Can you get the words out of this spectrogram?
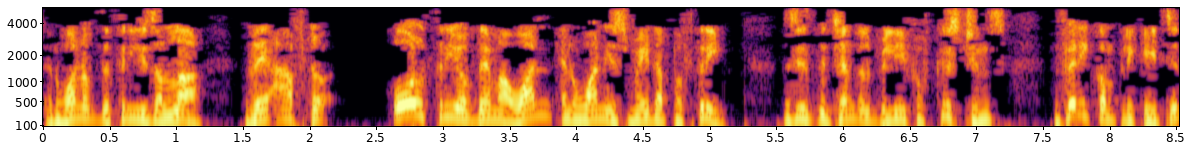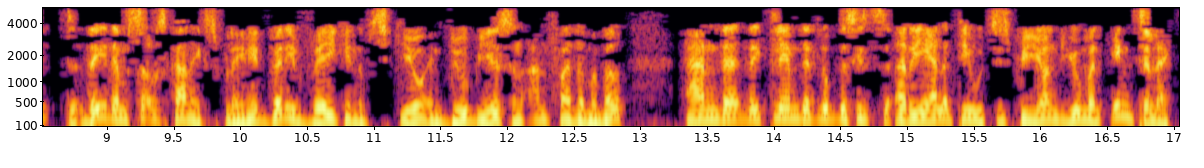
And one of the three is Allah. Thereafter, all three of them are one, and one is made up of three. This is the general belief of Christians. Very complicated. They themselves can't explain it. Very vague and obscure and dubious and unfathomable. And uh, they claim that, look, this is a reality which is beyond human intellect.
